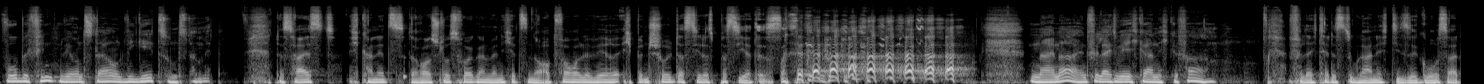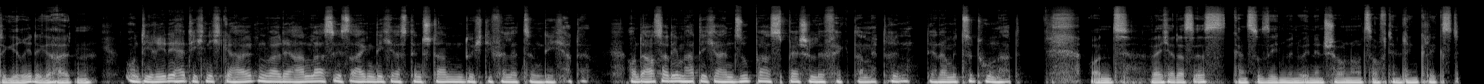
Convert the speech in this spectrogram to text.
wo befinden wir uns da und wie geht es uns damit? Das heißt, ich kann jetzt daraus schlussfolgern, wenn ich jetzt in der Opferrolle wäre, ich bin schuld, dass dir das passiert ist. nein, nein, vielleicht wäre ich gar nicht gefahren. Vielleicht hättest du gar nicht diese großartige Rede gehalten. Und die Rede hätte ich nicht gehalten, weil der Anlass ist eigentlich erst entstanden durch die Verletzung, die ich hatte. Und außerdem hatte ich einen super Special Effekt damit drin, der damit zu tun hat. Und welcher das ist, kannst du sehen, wenn du in den Show Notes auf den Link klickst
